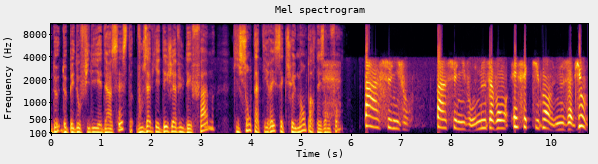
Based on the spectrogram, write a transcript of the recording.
de, de pédophilie et d'inceste. Vous aviez déjà vu des femmes qui sont attirées sexuellement par des enfants? Pas à ce niveau. Pas à ce niveau. Nous avons effectivement, nous avions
